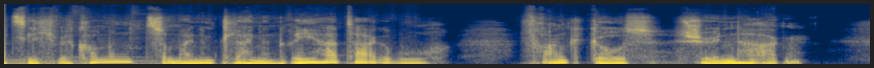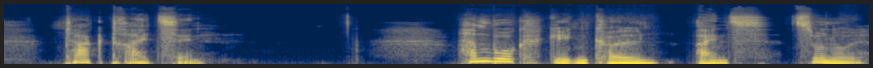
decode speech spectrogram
herzlich willkommen zu meinem kleinen Reha-Tagebuch Frank Goes Schönhagen. Tag 13. Hamburg gegen Köln 1 zu 0.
